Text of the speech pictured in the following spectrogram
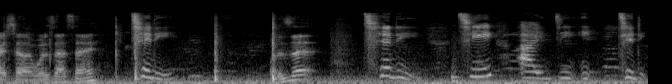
Alright, Sally, what does that say? Titty. What is it? Titty. T I D E. Titty.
